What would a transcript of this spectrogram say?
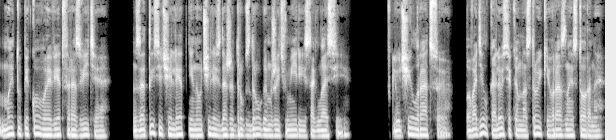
Мы тупиковая ветвь развития, за тысячи лет не научились даже друг с другом жить в мире и согласии. Включил рацию, поводил колесиком настройки в разные стороны.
